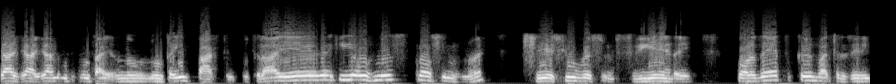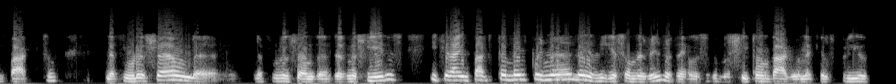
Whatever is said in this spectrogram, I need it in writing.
Já, já, já não, tem, não, não tem impacto. O que terá é daqui a uns meses próximos, não é? Se as chuvas se vierem fora da época, vai trazer impacto na floração, na, na floração da, das macieiras e terá impacto também depois na, na irrigação das mesmas. Né? Elas necessitam de água naquele período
